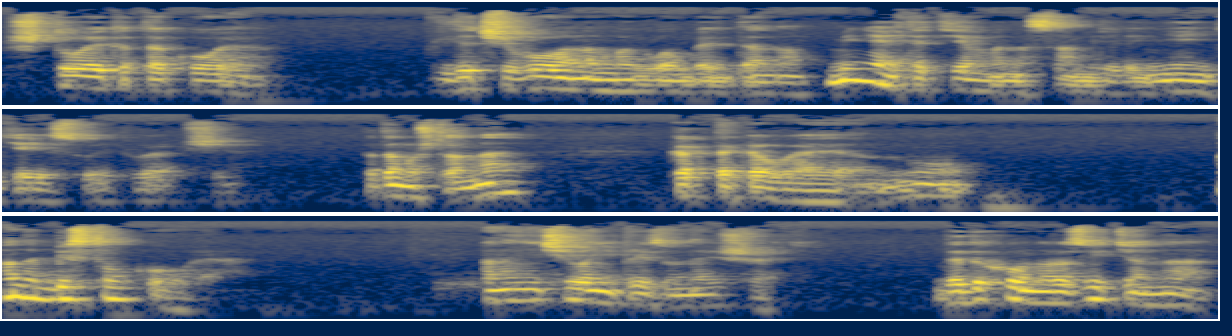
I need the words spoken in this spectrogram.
что это такое, для чего оно могло быть дано. Меня эта тема на самом деле не интересует вообще, потому что она, как таковая, ну, она бестолковая. Она ничего не призвана решать. Для духовного развития она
